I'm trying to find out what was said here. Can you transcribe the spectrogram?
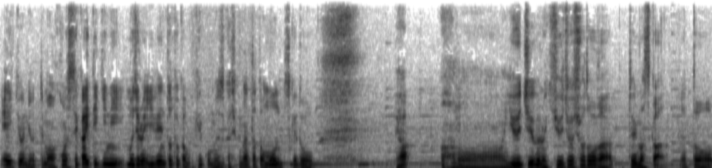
影響によって、まあ、この世界的にもちろんイベントとかも結構難しくなったと思うんですけどいやあのー YouTube の急上昇動画といいますかえっと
